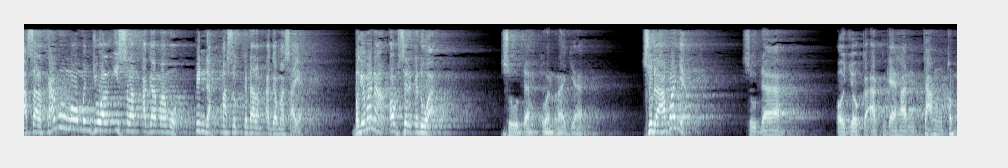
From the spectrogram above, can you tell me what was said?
Asal kamu mau menjual Islam agamamu, pindah masuk ke dalam agama saya. Bagaimana opsi kedua? Sudah Tuan Raja. Sudah apanya? Sudah ojo keangkehan cangkem.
